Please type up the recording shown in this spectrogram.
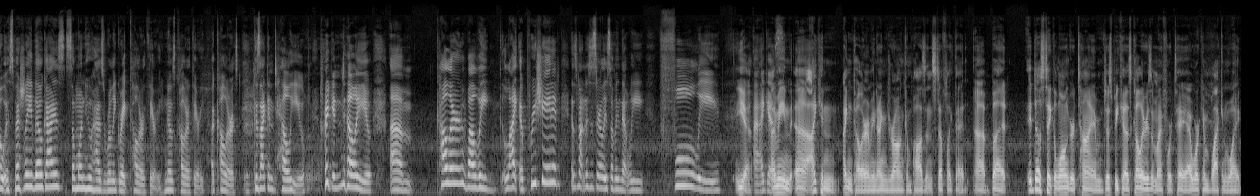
Oh, especially though, guys, someone who has really great color theory, knows color theory, a colorist. Because I can tell you, I can tell you, um, color, while we like appreciate it, it, is not necessarily something that we fully. yeah, I- I guess. I mean, uh, I can I can color. I mean, I can draw and composite and stuff like that. Uh, but it does take a longer time just because color isn't my forte. I work in black and white.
